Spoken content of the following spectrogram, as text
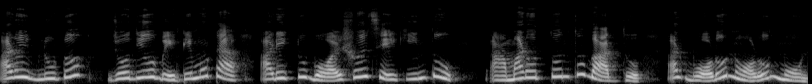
আর ওই ব্লুটো? যদিও বেটে মোটা, আর একটু বয়স হয়েছে, কিন্তু আমার অত্যন্ত বাধ্য, আর বড় নরম মন।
